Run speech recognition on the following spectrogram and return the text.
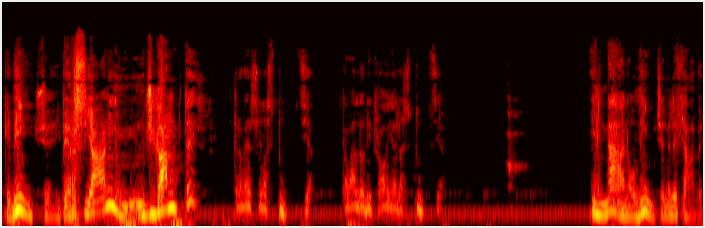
che vince i persiani, un gigante, attraverso l'astuzia. Il cavallo di Troia è l'astuzia. Il nano vince nelle fiabe,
